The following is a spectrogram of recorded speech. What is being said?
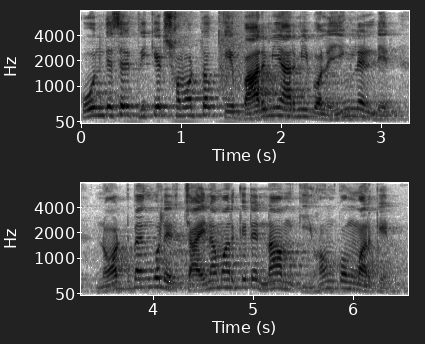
কোন দেশের ক্রিকেট সমর্থককে বার্মি আর্মি বলে? ইংল্যান্ডের। নর্থ বেঙ্গলের চায়না মার্কেটের নাম কি? Hong Kong market.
